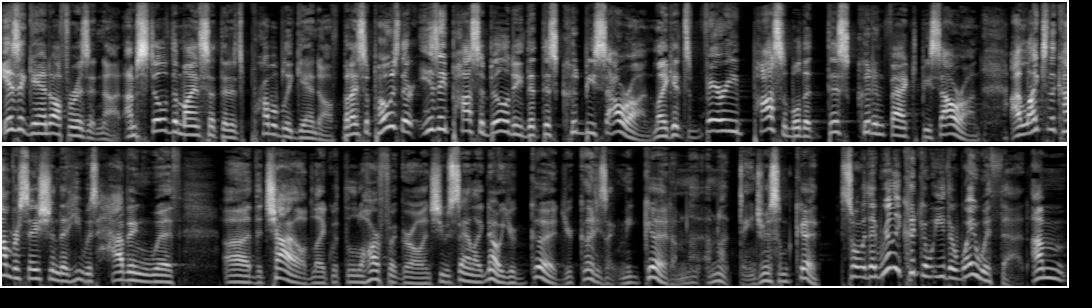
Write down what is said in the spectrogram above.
Is it Gandalf or is it not? I'm still of the mindset that it's probably Gandalf, but I suppose there is a possibility that this could be Sauron. Like, it's very possible that this could, in fact, be Sauron. I liked the conversation that he was having with uh, the child, like with the little Harfoot girl, and she was saying like, "No, you're good. You're good." He's like, "Me good. I'm not. I'm not dangerous. I'm good." So they really could go either way with that. I'm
